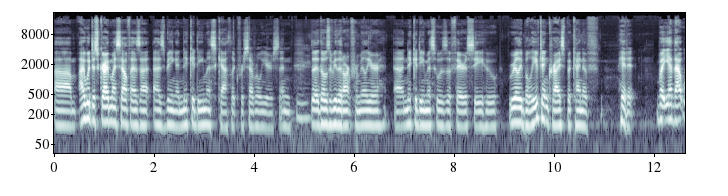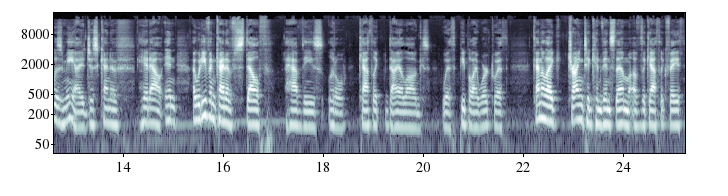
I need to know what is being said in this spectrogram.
um, I would describe myself as a, as being a Nicodemus Catholic for several years. And mm. the, those of you that aren't familiar, uh, Nicodemus was a Pharisee who really believed in Christ but kind of hid it. But yeah, that was me. I just kind of hid out, and I would even kind of stealth have these little Catholic dialogues with people I worked with, kind of like trying to convince them of the Catholic faith,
